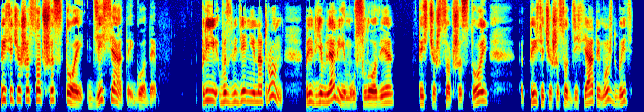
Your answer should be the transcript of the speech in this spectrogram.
1606-10 годы. При возведении на трон предъявляли ему условия 1606 1610, может быть,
